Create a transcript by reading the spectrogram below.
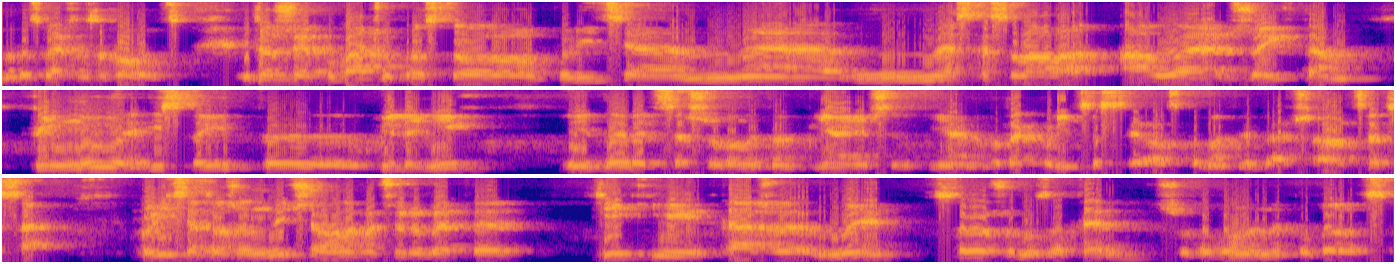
небезпечно заховуватися. І те, що я побачив, просто поліція не, не скасувала, але вже їх там пільнує і стоїть е, біля ніг і дивиться, що вони там п'яні чи не п'яні. Бо так поліція стояла 100 метрів далі. Але це все. Поліція теж нічого не хоче робити, тільки каже, ми сторожимо за тим, щоб вони не побилися,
